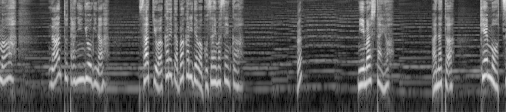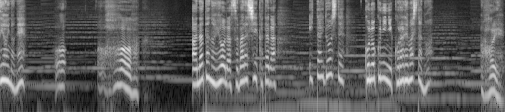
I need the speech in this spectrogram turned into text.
まあなんと他人行儀な。さっき別れたばかりではございませんか。え？見ましたよ。あなた剣も強いのね。あはあ。あなたのような素晴らしい方が一体どうしてこの国に来られましたの？はい。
